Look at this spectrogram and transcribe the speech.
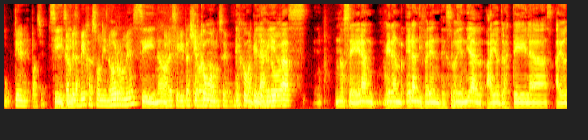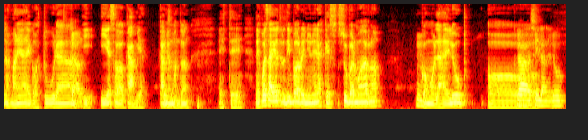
uh, tienen espacio. Sí, en sí. cambio, las viejas son enormes. Sí, no. Parece que estás Es llevando, como, no sé. es como que las viejas, no sé, eran, eran, eran diferentes. Sí, Hoy sí. en día hay otras telas, hay otras maneras de costura Claro. y, y eso cambia, cambia un montón. Este, después hay otro tipo de riñoneras que es súper moderno, Mm. como la de Loop o, Claro, sí, las de Loop.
